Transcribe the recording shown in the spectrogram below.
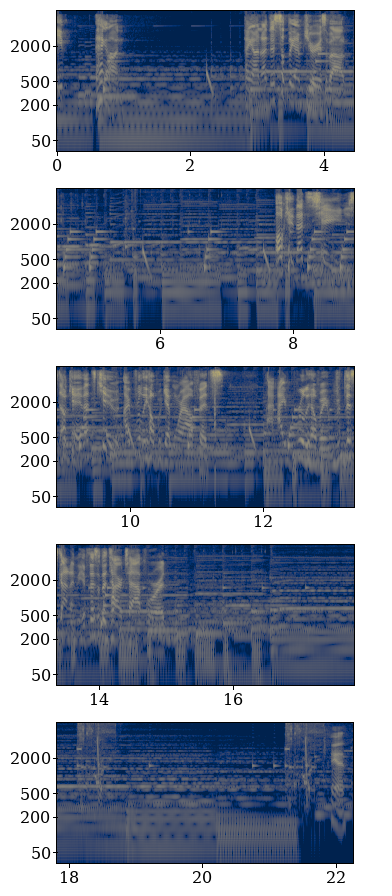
If... Hang on. Hang on, uh, there's something I'm curious about. Okay, that's changed. Okay, that's cute. I really hope we get more outfits. I, I really hope we... There's gotta be... If there's an entire tab for it. Hang on.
